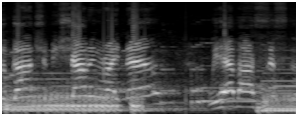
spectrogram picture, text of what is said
Saints of God should be shouting right now. We have our sister,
